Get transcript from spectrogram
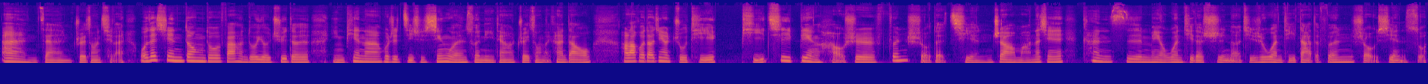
按赞追踪起来。我在线动都会发很多有趣的影片啊，或者即时新闻，所以你一定要追踪来看到哦。好了，回到今天的主题。脾气变好是分手的前兆吗？那些看似没有问题的事呢，其实问题大的分手线索。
